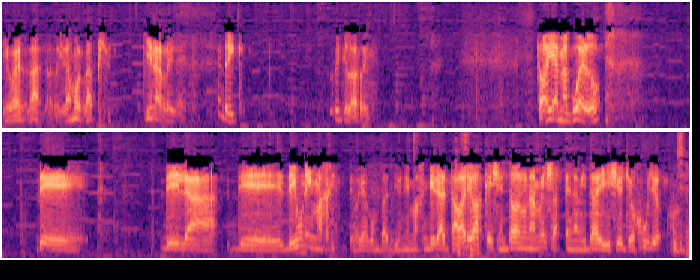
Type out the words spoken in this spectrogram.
Y bueno, da, lo arreglamos rápido. ¿Quién arregla esto? Enrique. Enrique lo arregla. Todavía me acuerdo de de la de, de una imagen. Te voy a compartir una imagen que era Tabaré Vázquez sentado en una mesa en la mitad de 18 de julio Sí.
